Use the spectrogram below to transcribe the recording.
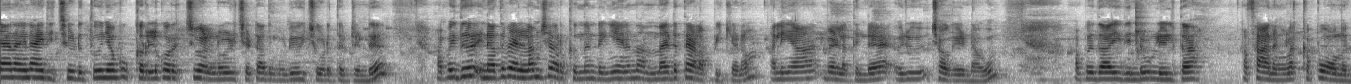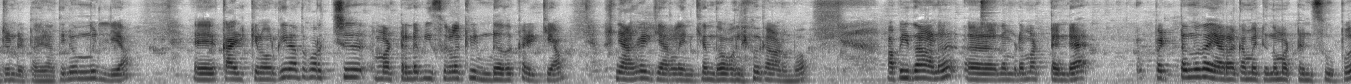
ഞാൻ അതിനെ അരിച്ചെടുത്തു. ഞാൻ കുക്കറിൽ കുറച്ച് വെള്ളം ഒഴിച്ചിട്ട് അതും കൂടി ഒഴിച്ചു കൊടുത്തിട്ടുണ്ട്. അപ്പോൾ ഇത് ഇതിനകത്ത് വെള്ളം ചേർക്കുന്നുണ്ടെങ്കിൽ അതിനെ നന്നായിട്ട് തിളപ്പിക്കണം. അല്ലെങ്കിൽ ആ വെള്ളത്തിന്റെ ഒരു ചുകയുണ്ടാവും അപ്പോൾ ഇതാ ഇതിന്റെ ഉള്ളിലത്തെ ആ സാധനങ്ങളൊക്കെ പോന്നിട്ടുണ്ട് കേട്ടോ അതിനൊന്നുമില്ല. കഴിക്കണവർക്ക് ഇതിനകത്ത് കുറച്ച് മട്ടന്റെ പീസുകളൊക്കെ ഉണ്ട് അത് കഴിക്കാം. പക്ഷെ ഞാൻ കഴിക്കാറില്ല എനിക്ക് എന്തോ പോലെ അത് കാണുമ്പോൾ അപ്പോൾ ഇതാണ് നമ്മുടെ മട്ടന്റെ പെട്ടെന്ന് തയ്യാറാക്കാൻ പറ്റുന്ന മട്ടൺ സൂപ്പ്.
